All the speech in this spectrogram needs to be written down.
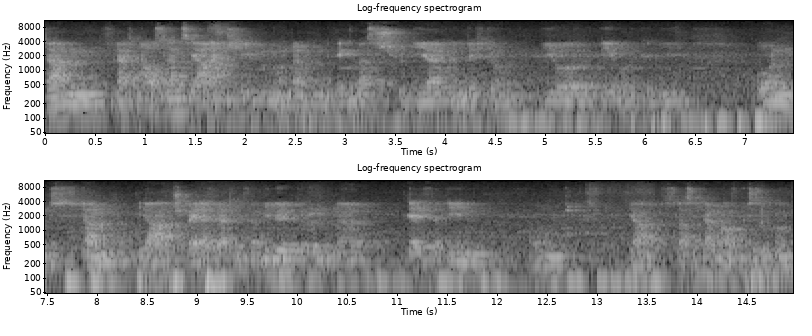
dann vielleicht ein Auslandsjahr einschieben und dann irgendwas studieren in Richtung Biologie und Chemie und dann ja später vielleicht eine Familie gründen, Geld verdienen und ja, das lasse ich halt mal auf mich zukommen.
